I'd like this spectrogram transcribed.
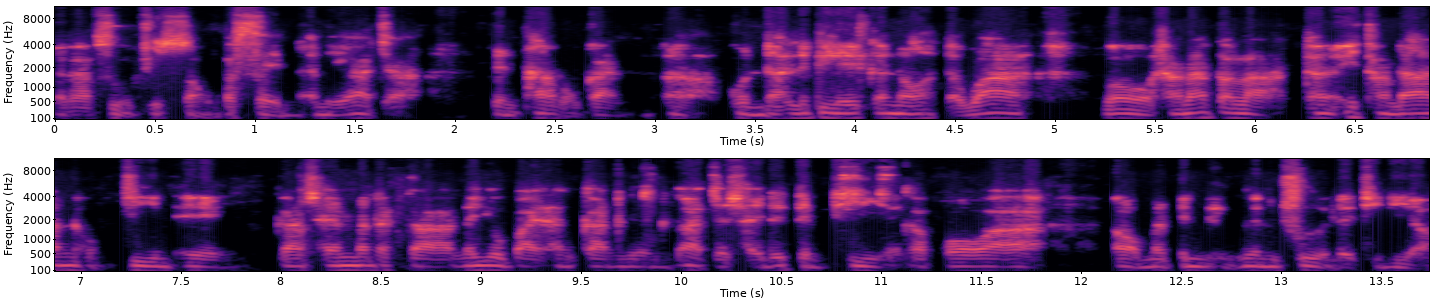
นะครับ 0.2เปอร์เซ็นอันนี้อาจจะเป็นภาพของการอ่ากดดันเล็กๆกันเนาะแต่ว่าก็ทางด้านตลาดทางไอ้ทางด้านของจีนเอง การใช้มาตรการนโยบายทางการเงินก็อาจจะใช้ได้เต็มที่นะครับเพราะว่า เออมันเป็นถึงเงินเฟืดเลยทีเดียว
